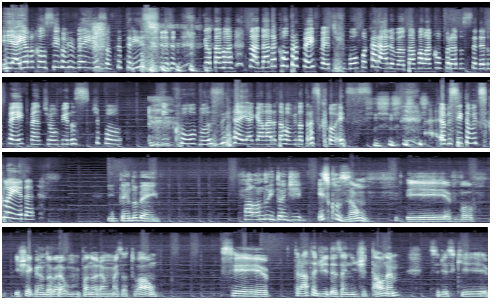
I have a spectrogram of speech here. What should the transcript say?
E aí eu não consigo viver isso, eu fico triste. Porque eu tava. Nada contra Pavement, bom pra caralho, mas eu tava lá comprando o CD do Pavement, ouvindo, tipo, em cubos, e aí a galera tava ouvindo outras coisas. eu me sinto muito excluída. Entendo bem. Falando então de exclusão, e vou ir chegando agora a um panorama mais atual. Você trata de design digital, né? Você disse que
